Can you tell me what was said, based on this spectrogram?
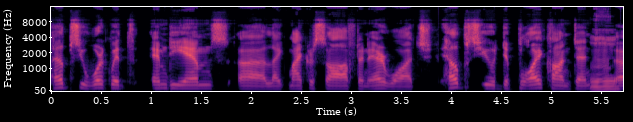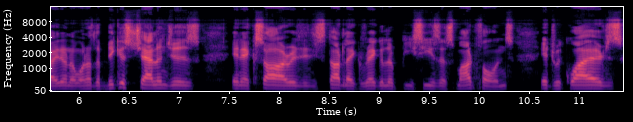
Helps you work with MDMs uh, like Microsoft and AirWatch, helps you deploy content. hmm Uh, you know, one of the biggest challenges in XR is it's not like regular PCs or smartphones. It requires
